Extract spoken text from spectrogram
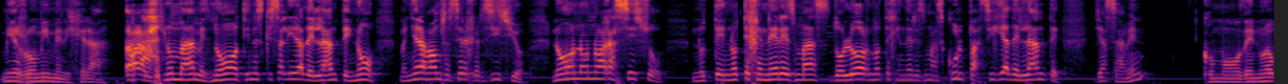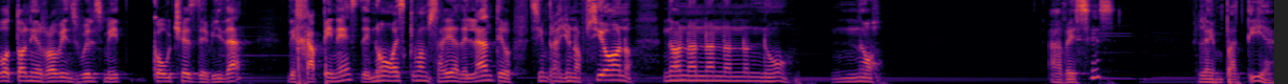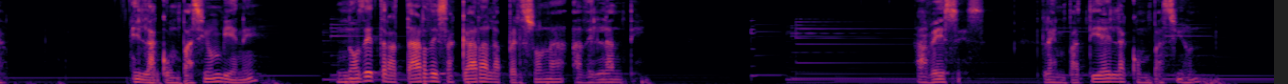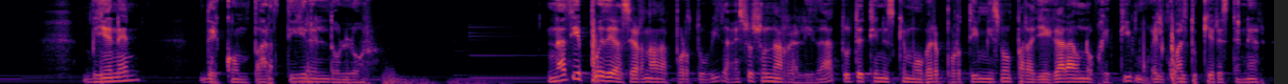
mi Romy me dijera, ah, no mames, no, tienes que salir adelante, no, mañana vamos a hacer ejercicio, no, no, no hagas eso, no te, no te generes más dolor, no te generes más culpa, sigue adelante. Ya saben, como de nuevo Tony Robbins, Will Smith, coaches de vida, de happiness, de no, es que vamos a salir adelante, o siempre hay una opción, o no, no, no, no, no, no, no. A veces la empatía y la compasión viene no de tratar de sacar a la persona adelante. A veces la empatía y la compasión vienen de compartir el dolor. Nadie puede hacer nada por tu vida, eso es una realidad. Tú te tienes que mover por ti mismo para llegar a un objetivo, el cual tú quieres tener,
